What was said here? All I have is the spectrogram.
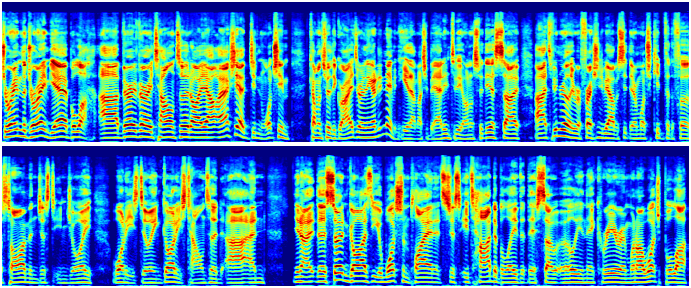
Dream the dream, yeah, Bula, uh, very very talented. I uh, I actually didn't watch him coming through the grades or anything. I didn't even hear that much about him to be honest with you. So uh, it's been really refreshing to be able to sit there and watch a kid for the first time and just enjoy what he's doing. God, he's talented, uh, and you know, there's certain guys that you watch them play, and it's just it's hard to believe that they're so early in their career. And when I watch Bula,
